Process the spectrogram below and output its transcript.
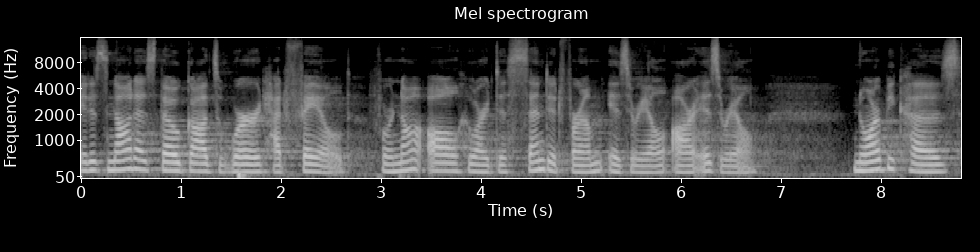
It is not as though God's word had failed, for not all who are descended from Israel are Israel. Nor because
